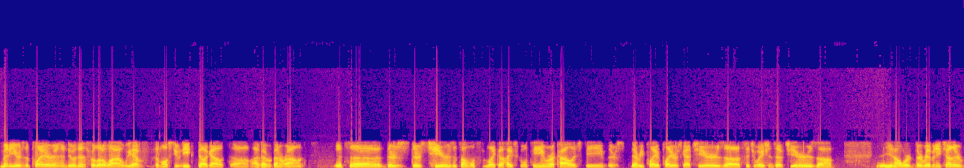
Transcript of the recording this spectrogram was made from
many years as a player and, and doing this for a little while, we have the most unique dugout uh, I've ever been around. It's uh, there's there's cheers. It's almost like a high school team or a college team. There's every player players got cheers. Uh, situations have cheers. Um, you know, we're they're ribbing each other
